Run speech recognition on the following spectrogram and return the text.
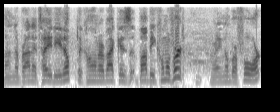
Ballinabranna tidied up. The corner back is Bobby Comerford, wearing number four.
